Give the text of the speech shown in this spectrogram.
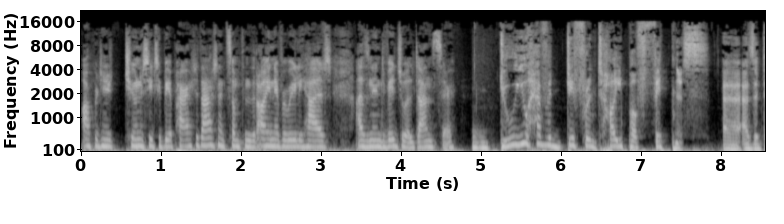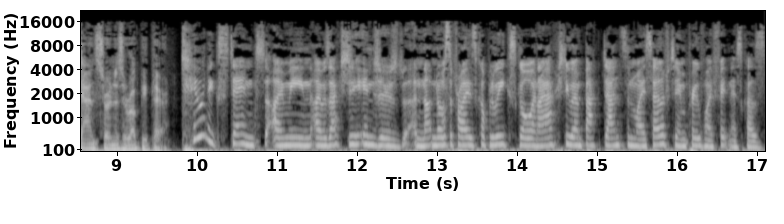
opportunity to be a part of that. And it's something that I never really had as an individual dancer. Do you have a different type of fitness uh, as a dancer and as a rugby player? To an extent. I mean, I was actually injured, not, no surprise, a couple of weeks ago, and I actually went back dancing myself to improve my fitness because,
